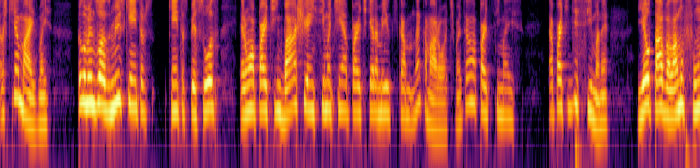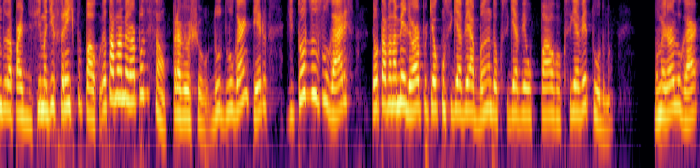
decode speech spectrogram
Acho que tinha mais, mas. Pelo menos umas 1.500 pessoas. Era uma parte embaixo e aí em cima tinha a parte que era meio que. Não é camarote, mas é uma parte assim mais é a parte de cima, né? E eu tava lá no fundo da parte de cima, de frente pro palco. Eu tava na melhor posição para ver o show. Do lugar inteiro, de todos os lugares, eu tava na melhor porque eu conseguia ver a banda, eu conseguia ver o palco, eu conseguia ver tudo, mano. No melhor lugar.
